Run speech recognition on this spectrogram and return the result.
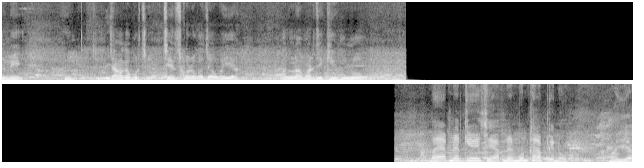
তুমি জামা কাপড় চেঞ্জ করো যাও ভাইয়া। আল্লাহ আমার যে কি হলো? ভাই আপনার কি হয়েছে? আপনার মন খারাপ কেন? ভাইয়া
